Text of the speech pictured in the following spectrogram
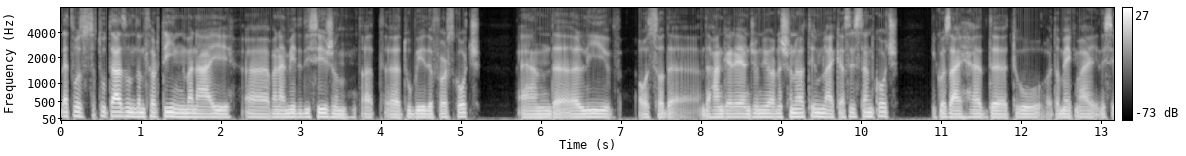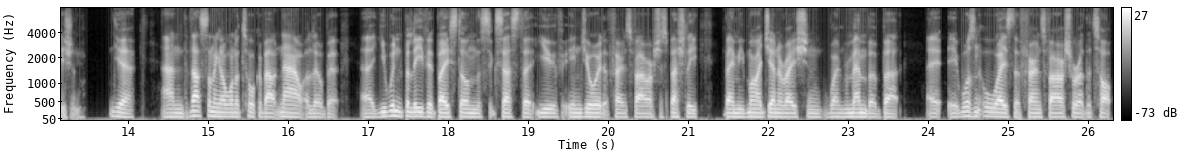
that was 2013 when i uh, when i made the decision that uh, to be the first coach and uh, leave also the the hungarian junior national team like assistant coach because i had uh, to to make my decision. Yeah and that's something I want to talk about now a little bit. Uh, you wouldn't believe it based on the success that you've enjoyed at Ferenc Ferencvaros, especially maybe my generation won't remember, but it, it wasn't always that Ferenc Ferencvaros were at the top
